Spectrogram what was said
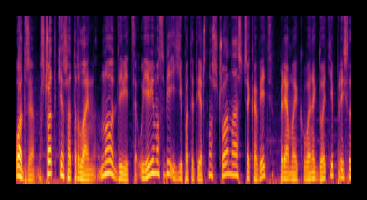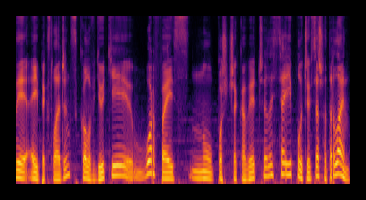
Отже, що таке Shatterline? Ну, дивіться, уявімо собі гіпотетично, що нас чекавить, прямо як в анекдоті, прийшли Apex Legends, Call of Duty, Warface, ну, пощекавичилися і получився Shatterline.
